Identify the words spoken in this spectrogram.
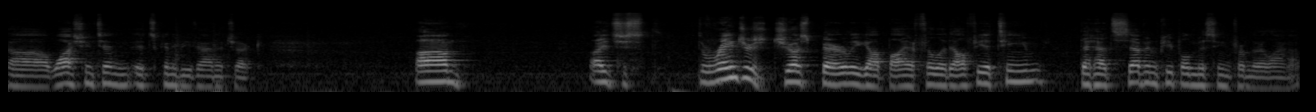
uh, Washington, it's going to be Vanecek. Um, I just the Rangers just barely got by a Philadelphia team that had seven people missing from their lineup.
